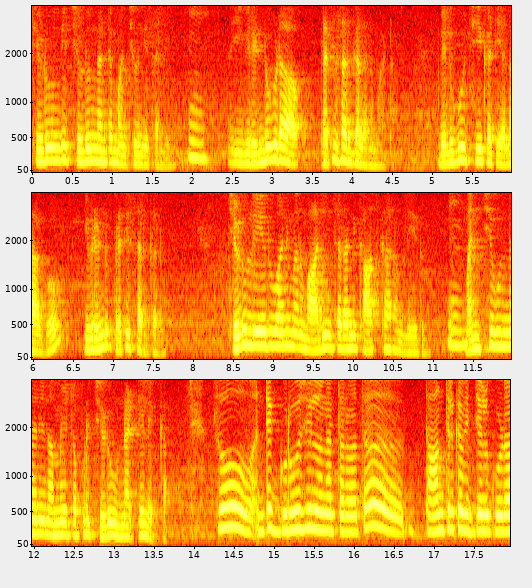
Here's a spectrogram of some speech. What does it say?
చెడు ఉంది చెడు ఉందంటే మంచి ఉంది తల్లి. ఇవి రెండు కూడా ప్రతిసర్గలు అనమాట వెలుగు చీకటి ఎలాగో ఇవి రెండు ప్రతిసర్గలు. చెడు లేదు అని మనం వాదించడానికి ఆస్కారం లేదు. మంచి ఉందని నమ్మేటప్పుడు చెడు ఉన్నట్టే లెక్క. సో అంటే గురూజీలు అన్న తర్వాత తాంత్రిక విద్యలు కూడా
